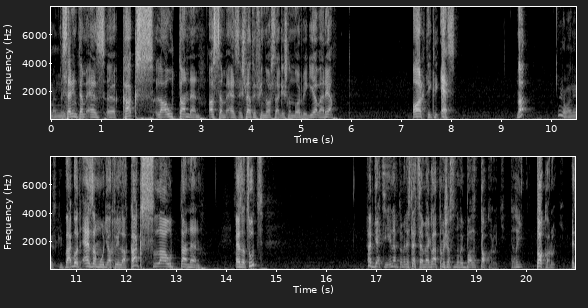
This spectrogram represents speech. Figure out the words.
mennék. szerintem ez uh, Kax Lautanen, azt hiszem ez, és lehet, hogy Finnország és nem Norvégia, várjál. Arctic, Ri- ez. Na, Jól néz ki. vágod? Ez amúgy Aquila, Kax Lautanen. Ez a cucc. Hát geci, én nem tudom, én ezt egyszer megláttam, és azt mondom, hogy bazd, takarodj. Tehát, hogy takarodj. Ez,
